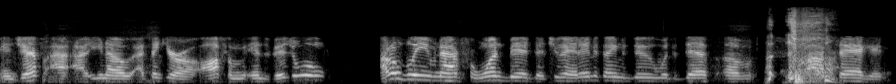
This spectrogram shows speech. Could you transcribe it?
And Jeff, I, I, you know, I think you're an awesome individual. I don't believe not for one bit that you had anything to do with the death of Bob Saget.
